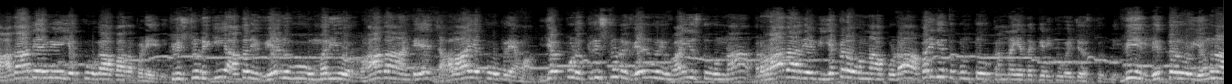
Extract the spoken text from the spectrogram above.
రాధాదేవి ఎక్కువగా బాధపడేది. కృష్ణుడికి అతని వేణువు మరియు రాధ అంటే చాలా ఎక్కువ ప్రేమ. ఎప్పుడు కృష్ణుడు వేణువుని వాయిస్తూ ఉన్నా రాధాదేవి ఎక్కడ ఉన్నా కూడా పరిగెత్తుకుంటూ కన్నయ్య దగ్గరికి వచ్చేస్తుంది. వీళ్ళిద్దరూ యమునా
